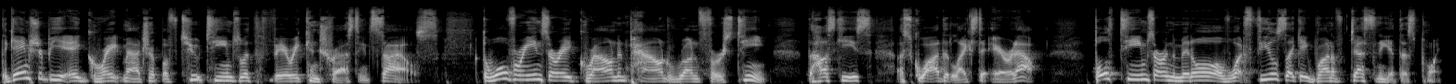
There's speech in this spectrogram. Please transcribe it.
The game should be a great matchup of two teams with very contrasting styles. The Wolverines are a ground and pound run first team. The Huskies, a squad that likes to air it out. Both teams are in the middle of what feels like a run of destiny at this point.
